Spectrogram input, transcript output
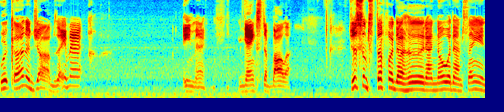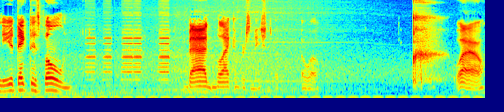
What kind of jobs, eh, AMAC? AMAC. Gangsta baller. Just some stuff for the hood. I know what I'm saying. You take this phone. Bad black impersonations, but oh well. wow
